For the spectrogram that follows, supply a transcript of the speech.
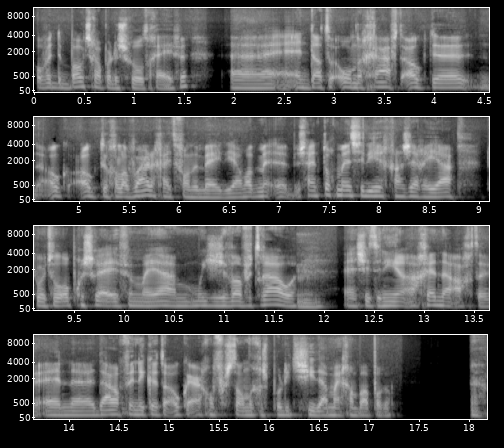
Of het de boodschapper de schuld geven. Uh, en dat ondergraaft ook de, ook, ook de geloofwaardigheid van de media. Want er zijn toch mensen die gaan zeggen: ja, het wordt wel opgeschreven, maar ja, moet je ze wel vertrouwen? Mm. En zit er niet een agenda achter. En uh, daarom vind ik het ook erg onverstandig als politici daarmee gaan wapperen. Ja,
